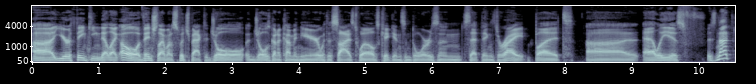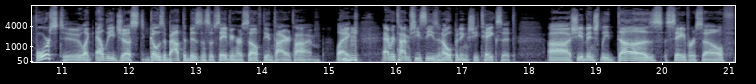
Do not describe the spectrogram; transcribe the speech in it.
uh, you're thinking that like, oh, eventually I'm going to switch back to Joel, and Joel's going to come in here with his size 12s, kick in some doors, and set things to right. But uh, Ellie is is not forced to. Like Ellie just goes about the business of saving herself the entire time. Like mm-hmm. every time she sees an opening, she takes it. Uh, she eventually does save herself,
